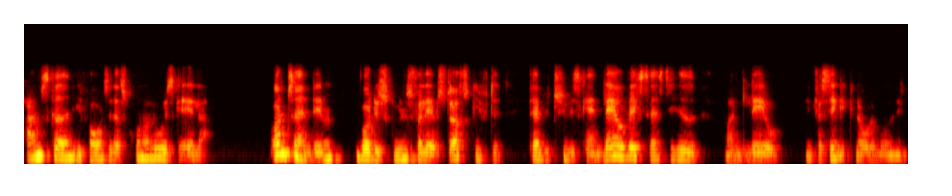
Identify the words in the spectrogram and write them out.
fremskreden i forhold til deres kronologiske alder. Undtagen dem, hvor det skyldes for lavt stofskifte, der vil typisk have en lav væksthastighed og en lav, en forsinket knoglemodning.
